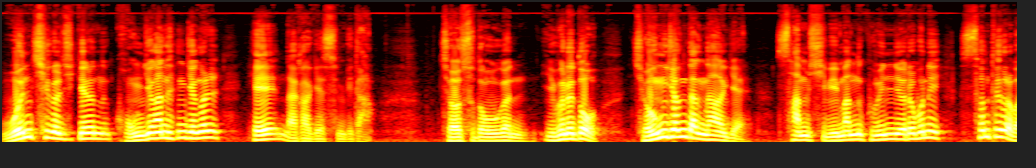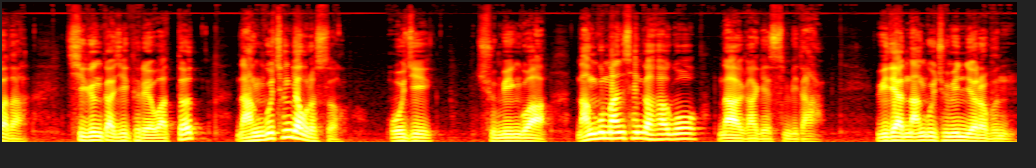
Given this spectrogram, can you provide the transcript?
원칙을 지키는 공정한 행정을 해 나가겠습니다. 저수동욱은 이번에도 정정당당하게 32만 구민 여러분의 선택을 받아 지금까지 그래왔듯 남구청장으로서 오직 주민과 남구만 생각하고 나아가겠습니다. 위대한 남구 주민 여러분,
